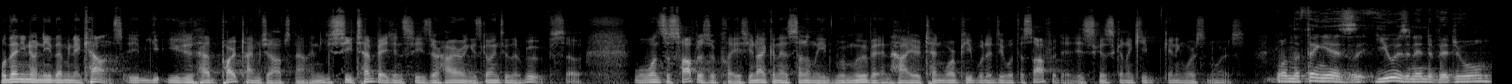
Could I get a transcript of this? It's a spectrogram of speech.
Well, then you don't need that many accountants. You, you just have part-time jobs now, and you see temp agencies their hiring is going through the roof. So, well, once the software is replaced, you're not going to suddenly remove it and hire ten more people to do what the software did. It's just going to keep getting worse and worse. Well, and the thing is, you as an individual.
